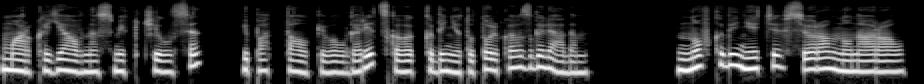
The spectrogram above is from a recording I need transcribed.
Марк явно смягчился и подталкивал Горецкого к кабинету только взглядом. Но в кабинете все равно наорал.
